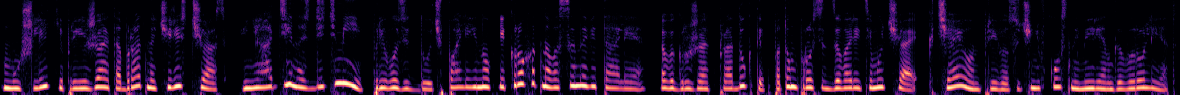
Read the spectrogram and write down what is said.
Муж Лики приезжает обратно через час, и не один, а с детьми. Привозит дочь Полину и крохотного сына Виталия. Выгружает продукты, потом просит заварить ему чай. К чаю он привез очень вкусный меренговый рулет.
